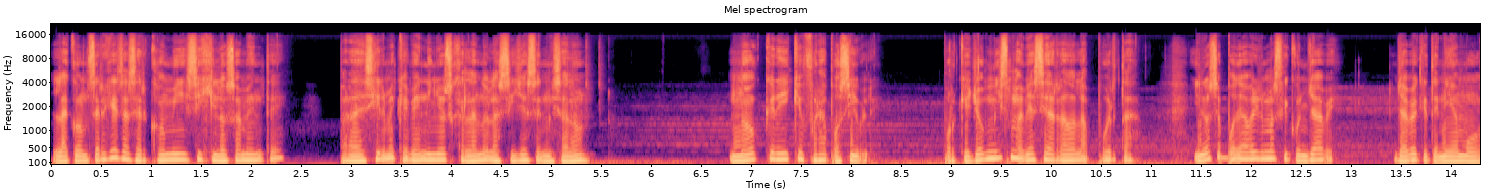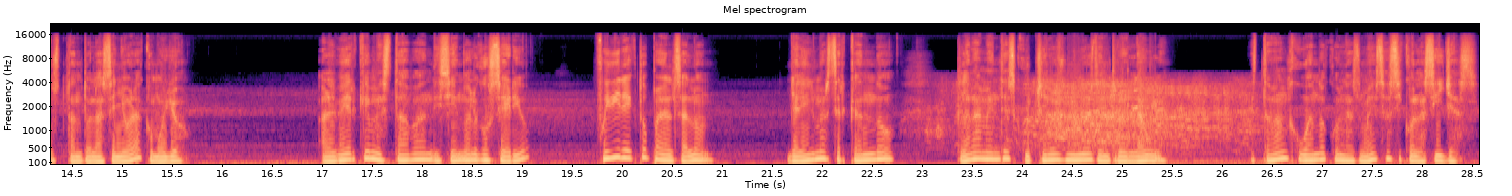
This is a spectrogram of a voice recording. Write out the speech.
la conserje se acercó a mí sigilosamente para decirme que había niños jalando las sillas en mi salón. No creí que fuera posible, porque yo misma había cerrado la puerta y no se podía abrir más que con llave, llave que teníamos tanto la señora como yo. Al ver que me estaban diciendo algo serio, fui directo para el salón y al irme acercando, claramente escuché a los niños dentro del aula. Estaban jugando con las mesas y con las sillas.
